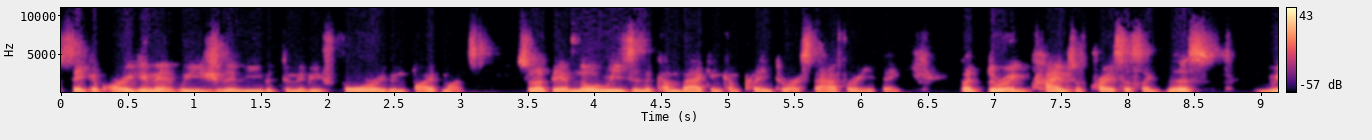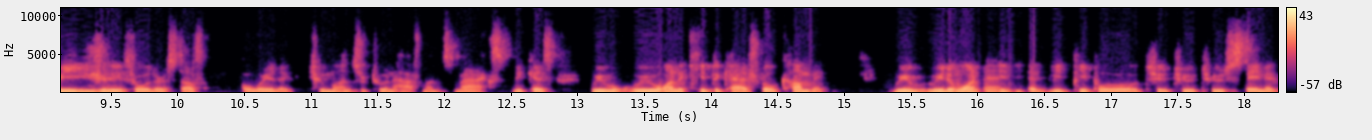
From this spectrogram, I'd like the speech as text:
sake of argument, we usually leave it to maybe four or even five months so that they have no reason to come back and complain to our staff or anything. But during times of crisis like this, we usually throw their stuff away like two months or two and a half months max because we, we want to keep the cash flow coming. We, we don't want any deadbeat people to, to, to stay an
